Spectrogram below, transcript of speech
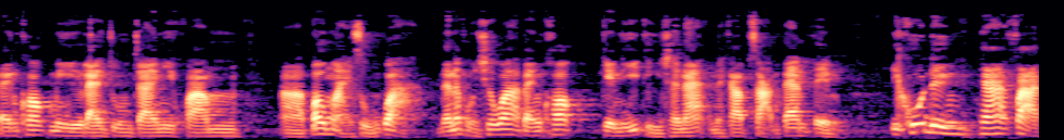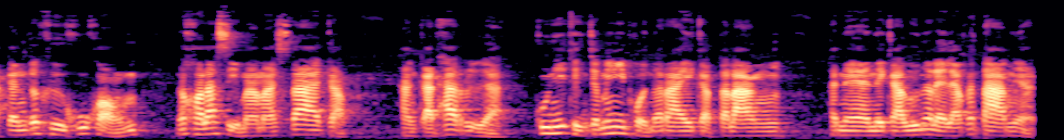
แบงคอกมีแรงจูงใจมีความเป้าหมายสูงกว่า ดังนั้นผมเชื่อว่าแบงคอกเกมนี้ถึงชนะนะครับสามแต้มเต็ม อีกคู่หนึ่งนะฮะฝากกันก็คือคู่ของนครราชสีมามาสตอร์กับทางการท่าเรือ คู่นี้ถึงจะไม่มีผลอะไรกับตารางคะแนนในการลุ้นอะไรแล้วก็ตามเนี่ย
